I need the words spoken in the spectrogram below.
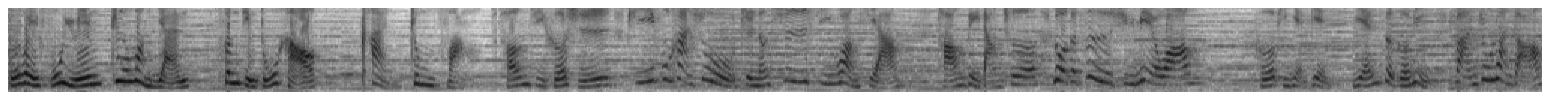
不畏浮云遮望眼，风景独好看中方。曾几何时，匹夫撼树只能痴心妄想，螳臂挡车落个自取灭亡。和平演变，颜色革命，反中乱港。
